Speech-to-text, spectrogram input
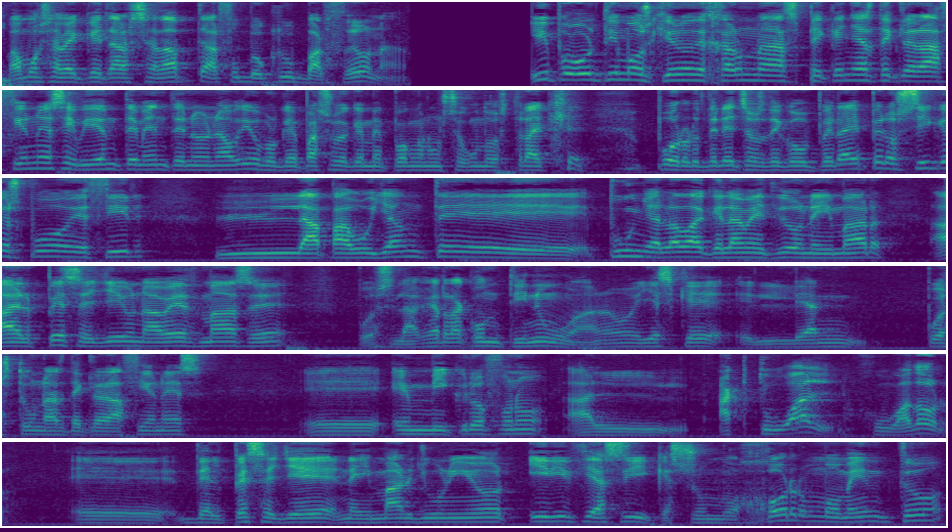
vamos a ver qué tal se adapta al Fútbol Club Barcelona. Y por último os quiero dejar unas pequeñas declaraciones, evidentemente no en audio porque paso de que me pongan un segundo strike por derechos de copyright, pero sí que os puedo decir la apabullante puñalada que le ha metido Neymar al PSG una vez más, ¿eh? Pues la guerra continúa, ¿no? Y es que le han puesto unas declaraciones eh, en micrófono al actual jugador eh, del PSG, Neymar Jr., y dice así que su mejor momento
